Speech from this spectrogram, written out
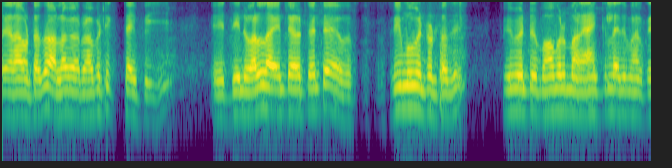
ఎలా ఉంటుందో అలాగా రోబోటిక్ టైప్ ఇవి. దీనివల్ల దీనివల్ల ఏంటంటే ఫ్రీ మూమెంట్ ఉంటుంది. ఫ్రీ మూమెంట్ మామూలు మన యాంకిల్ అది మనకి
